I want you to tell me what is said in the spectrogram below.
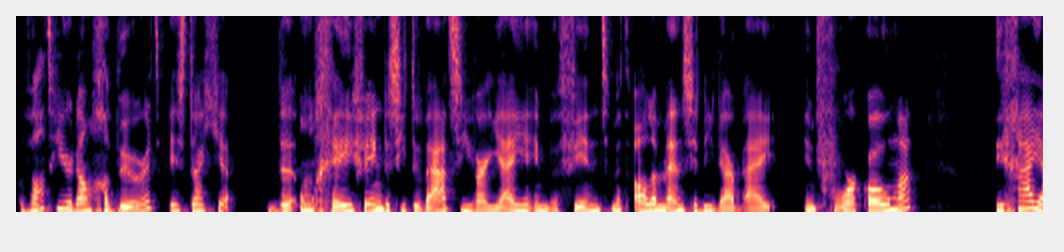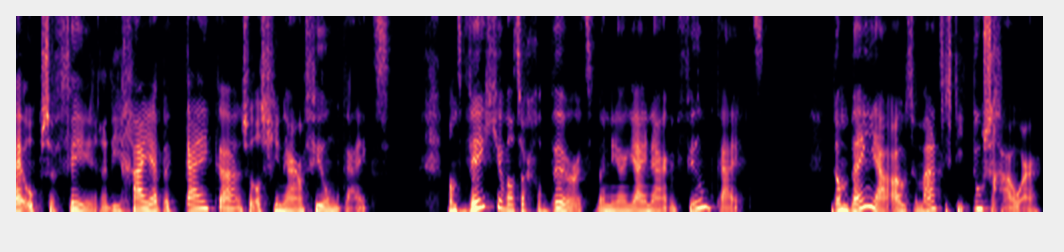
wat hier dan gebeurt, is dat je de omgeving, de situatie waar jij je in bevindt, met alle mensen die daarbij in voorkomen, die ga jij observeren, die ga jij bekijken zoals je naar een film kijkt. Want weet je wat er gebeurt wanneer jij naar een film kijkt? Dan ben je automatisch die toeschouwer.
